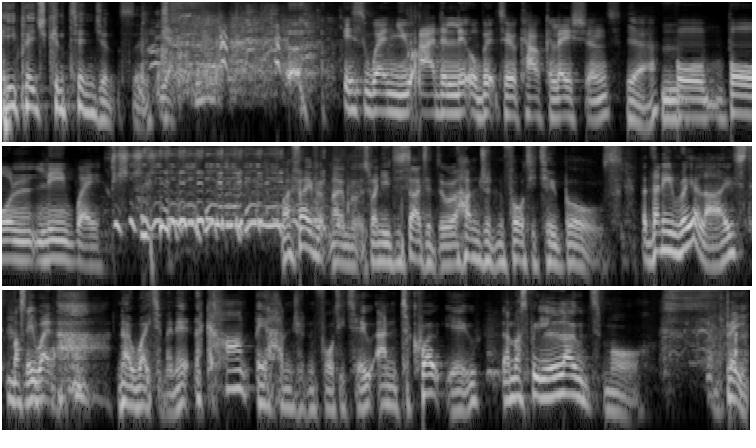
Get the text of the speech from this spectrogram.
heapage contingency. Yeah. it's when you add a little bit to your calculations Yeah. Mm. for ball leeway. My favourite moment was when you decided there were 142 balls, but then he realised, and he went, no, wait a minute, there can't be 142, and to quote you, there must be loads more. Beat.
